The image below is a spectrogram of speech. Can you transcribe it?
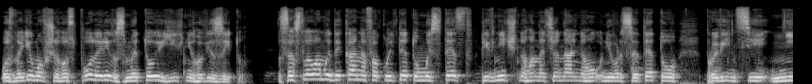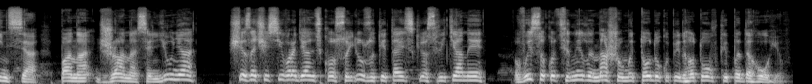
ознайомивши господарів з метою їхнього візиту. За словами декана факультету мистецтв Північного національного університету провінції Нінця пана Джана Сяньюня, ще за часів радянського союзу китайські освітяни високо цінили нашу методику підготовки педагогів.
